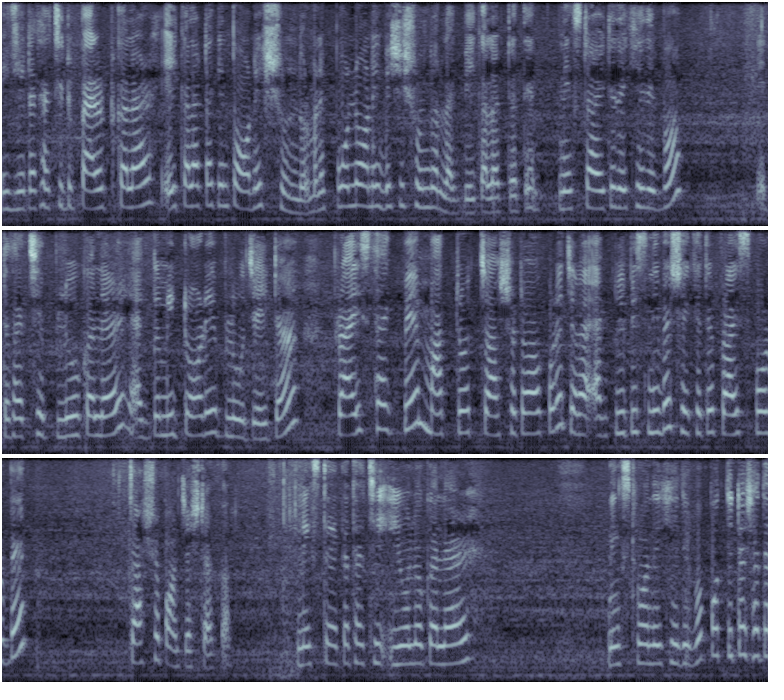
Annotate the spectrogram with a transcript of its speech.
এই যেটা থাকছে একটু প্যারট কালার এই কালারটা কিন্তু অনেক সুন্দর মানে পরলে অনেক বেশি সুন্দর লাগবে এই কালারটাতে নেক্সট আইটে দেখিয়ে দেব। এটা থাকছে ব্লু কালার একদমই টরে ব্লু যেটা প্রাইস থাকবে মাত্র চারশো টাকা করে, যারা এক দুই পিস নেবে সেক্ষেত্রে প্রাইস পড়বে চারশো পঞ্চাশ টাকা। নেক্সট একটা থাকছে ইয়েলো কালার নেক্সট ওয়ান দেখিয়ে দিব। প্রত্যেকটার সাথে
